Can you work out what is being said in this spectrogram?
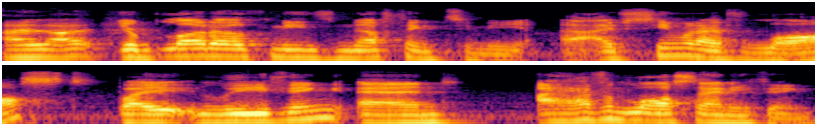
And I, Your blood oath means nothing to me. I've seen what I've lost by leaving, and I haven't lost anything.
